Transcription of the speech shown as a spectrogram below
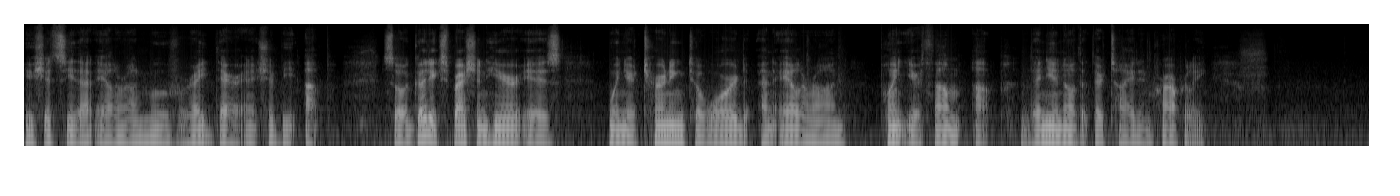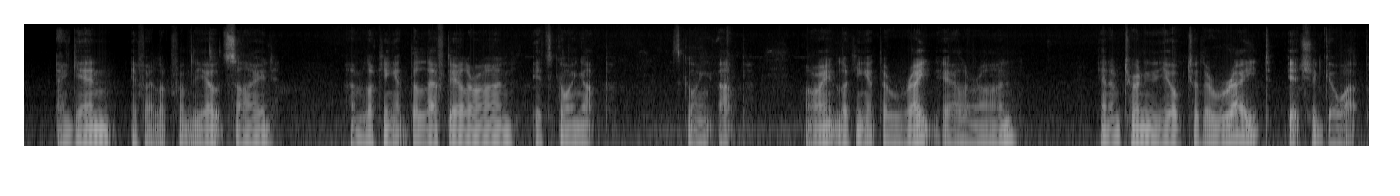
you should see that aileron move right there and it should be up. So a good expression here is when you're turning toward an aileron, point your thumb up. Then you know that they're tied in properly. Again, if I look from the outside, I'm looking at the left aileron, it's going up. It's going up. All right, looking at the right aileron, and I'm turning the yoke to the right, it should go up.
